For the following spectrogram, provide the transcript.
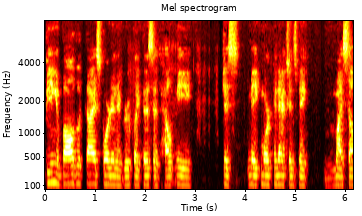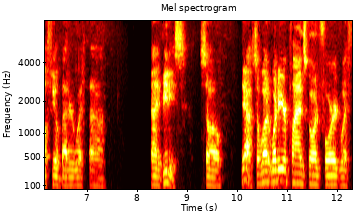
being involved with Diasport in a group like this has helped me just make more connections, make myself feel better with uh, diabetes. So yeah, so what what are your plans going forward with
